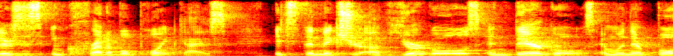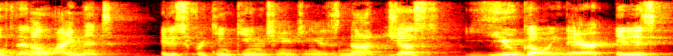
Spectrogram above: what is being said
there's this incredible point, guys. It's the mixture of your goals and their goals. And when they're both in alignment, it is freaking game changing. It is not just you going there, it is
